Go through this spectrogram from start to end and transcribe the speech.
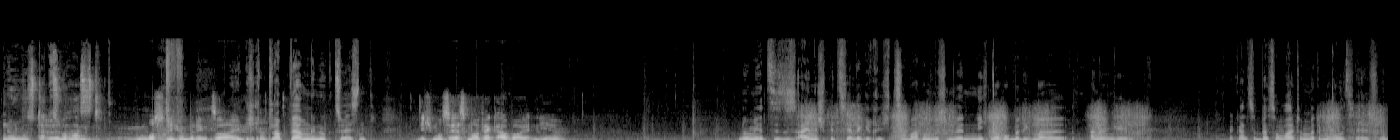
Wenn du Lust dazu Ähm, hast. Muss nicht unbedingt sein. Ich glaube, wir haben genug zu essen. Ich muss erstmal wegarbeiten hier. Nur um jetzt dieses eine spezielle Gericht zu machen, müssen wir nicht noch unbedingt mal angeln gehen. Da kannst du besser weiter mit dem Holz helfen.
